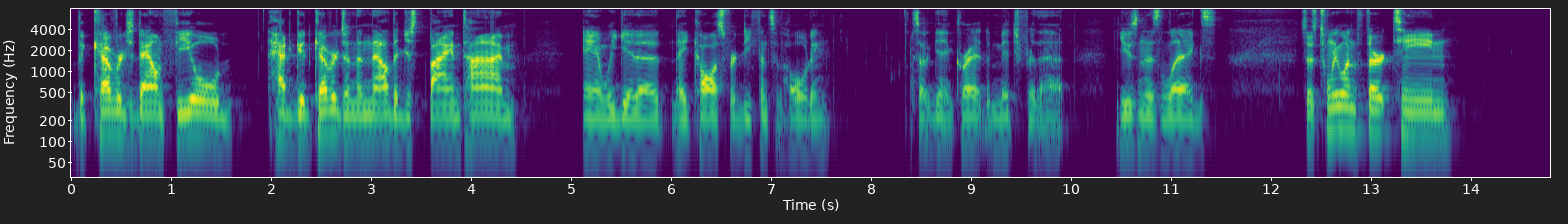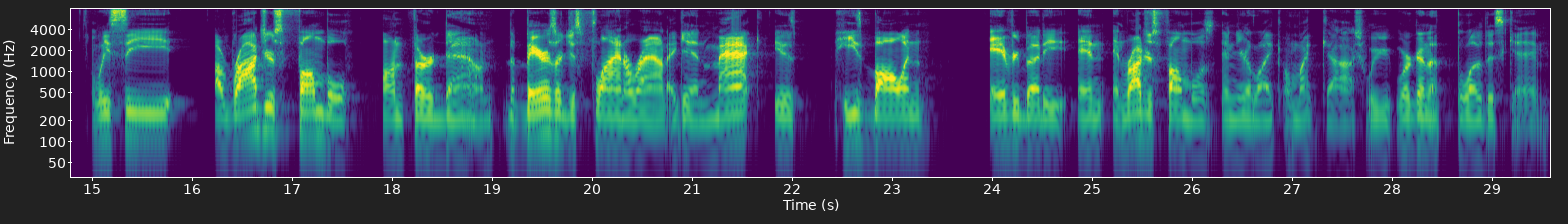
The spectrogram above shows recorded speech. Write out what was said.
the coverage downfield had good coverage, and then now they're just buying time and we get a they call us for defensive holding. So again, credit to Mitch for that, using his legs. So it's 21-13. We see a Rodgers fumble on third down. The Bears are just flying around. Again, Mack is he's balling everybody and and Rodgers fumbles and you're like, "Oh my gosh, we we're going to blow this game."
